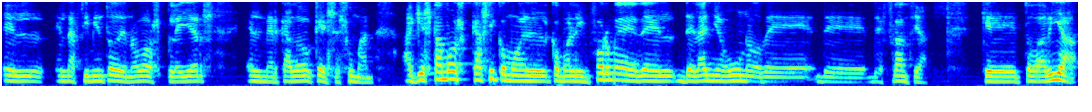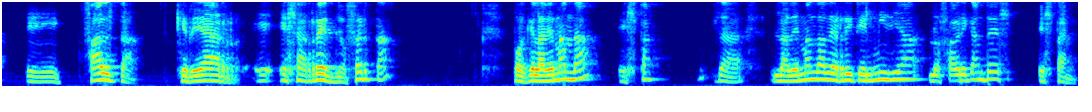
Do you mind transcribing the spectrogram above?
el, nacimiento de nuevos players en el mercado que se suman. Aquí estamos casi como el, como el informe del, año 1 de, Francia, que todavía eh, falta crear eh, esa red de oferta, porque la demanda está. la demanda de retail media, los fabricantes están.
